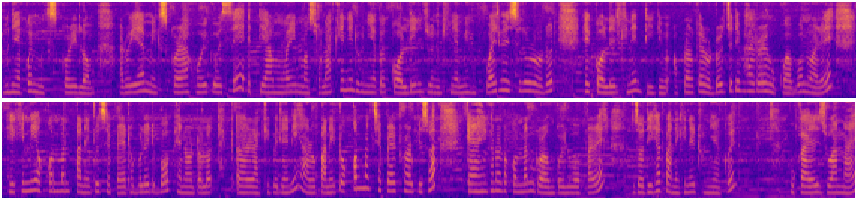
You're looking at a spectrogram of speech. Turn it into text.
ধুনীয়াকৈ মিক্স কৰি ল'ম। আৰু এয়া মিক্স কৰা হৈ গৈছে এতিয়া মই মছলাখিনি ধুনীয়াকৈ কলডিল যোনখিনি আমি শুকুৱাই থৈছিলোঁ ৰ'দত সেই কলডিলখিনি দি দিম। আপোনালোকে ৰ'দত যদি ভালদৰে শুকুৱাব নোৱাৰে সেইখিনি অকণমান পানীটো ছেপাৰেট হ'বলৈ দিব ফেনৰ তলত ৰাখি পেলাইনি আৰু পানীটো অকণমান ছেপাৰেট হোৱাৰ পিছত কেৰাহীখনত অকণমান গৰম কৰি ল'ব পাৰে যদিহে পানীখিনি ধুনীয়াকৈ শুকাই যোৱা নাই।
